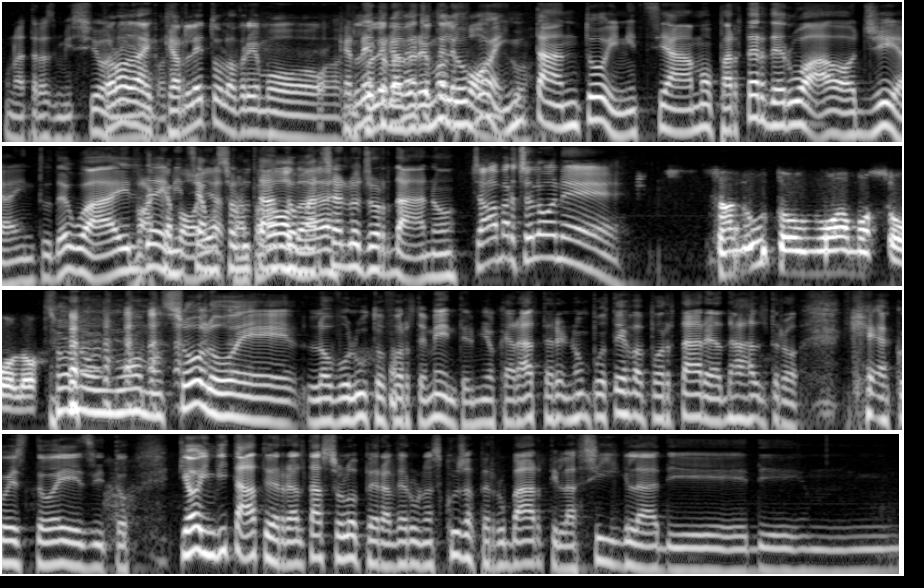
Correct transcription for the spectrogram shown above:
una trasmissione. Però dai, posso- Carletto l'avremo Carletto l'avremo dopo. Intanto iniziamo Parterre de Roi oggi a Into the Wild. Vacca Iniziamo boia, salutando roba, eh. Marcello Giordano. Ciao Marcellone! Saluto un uomo solo. Sono un uomo solo e l'ho voluto fortemente, il mio carattere non poteva portare ad altro che a questo esito. Ti ho invitato in realtà solo per avere una scusa per rubarti la sigla di- di, mm,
